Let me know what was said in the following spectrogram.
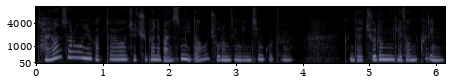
자연스러운 일 같아요. 제 주변에 많습니다. 주름 생긴 친구들. 근데 주름 개선 크림.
